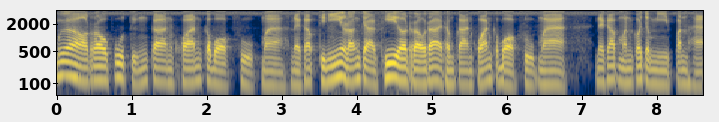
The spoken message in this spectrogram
เมื่อเราพูดถึงการคว้านกระบอกสูบมานะครับ ทีนี้หลังจากที่เราได้ทำการคว้านกระบอกสูบมานะครับ มันก็จะมีปัญหา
